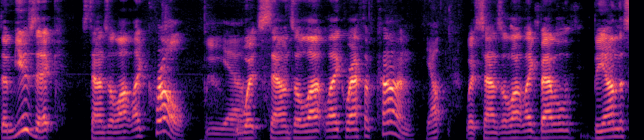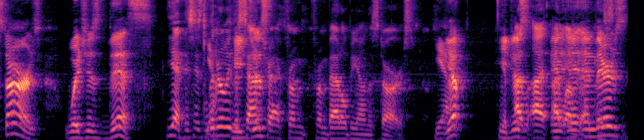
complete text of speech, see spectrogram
The music sounds a lot like Krull, Yeah. which sounds a lot like Wrath of Khan, Yep. which sounds a lot like Battle Beyond the Stars, which is this. Yeah, this is literally the He just- soundtrack from from Battle Beyond the Stars. Yeah. Yep. He Yep, just I- I- I and, love and- that, and 'cause- there's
